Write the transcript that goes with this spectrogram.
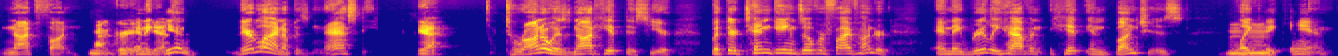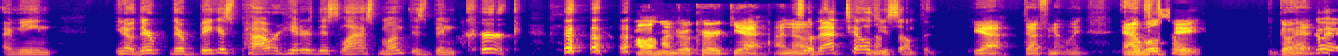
Not fun. Not great. And again, yeah. their lineup is nasty. Yeah. Toronto has not hit this year, but they're 10 games over 500, and they really haven't hit in bunches mm-hmm. like they can. I mean, you know, their their biggest power hitter this last month has been Kirk. Alejandro Kirk. Yeah, I know. So that tells you something. Yeah, definitely. And I will say, go ahead. Go ahead.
